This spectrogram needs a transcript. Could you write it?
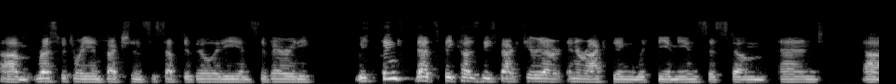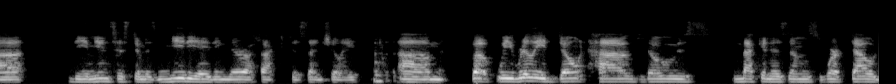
um, respiratory infection susceptibility and severity, we think that's because these bacteria are interacting with the immune system and uh, the immune system is mediating their effect essentially. Um, but we really don't have those mechanisms worked out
